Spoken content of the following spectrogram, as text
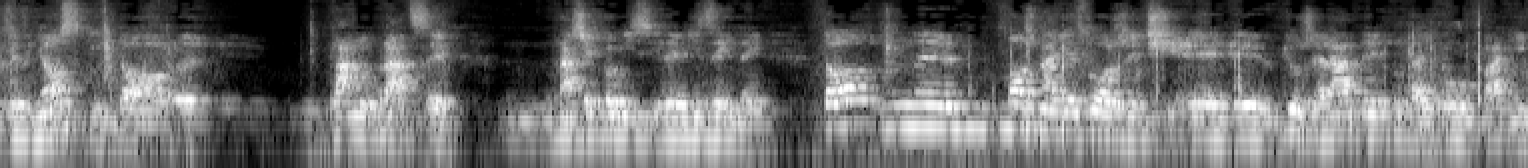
wnioski do planu pracy naszej komisji rewizyjnej, to mm, można je złożyć y, y, w biurze rady, tutaj u pani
